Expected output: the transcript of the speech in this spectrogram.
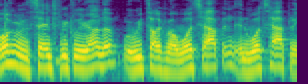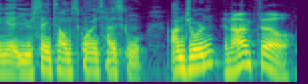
Welcome to the Saints Weekly Roundup, where we talk about what's happened and what's happening at your St. Thomas Aquinas High School. I'm Jordan. And I'm Phil.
